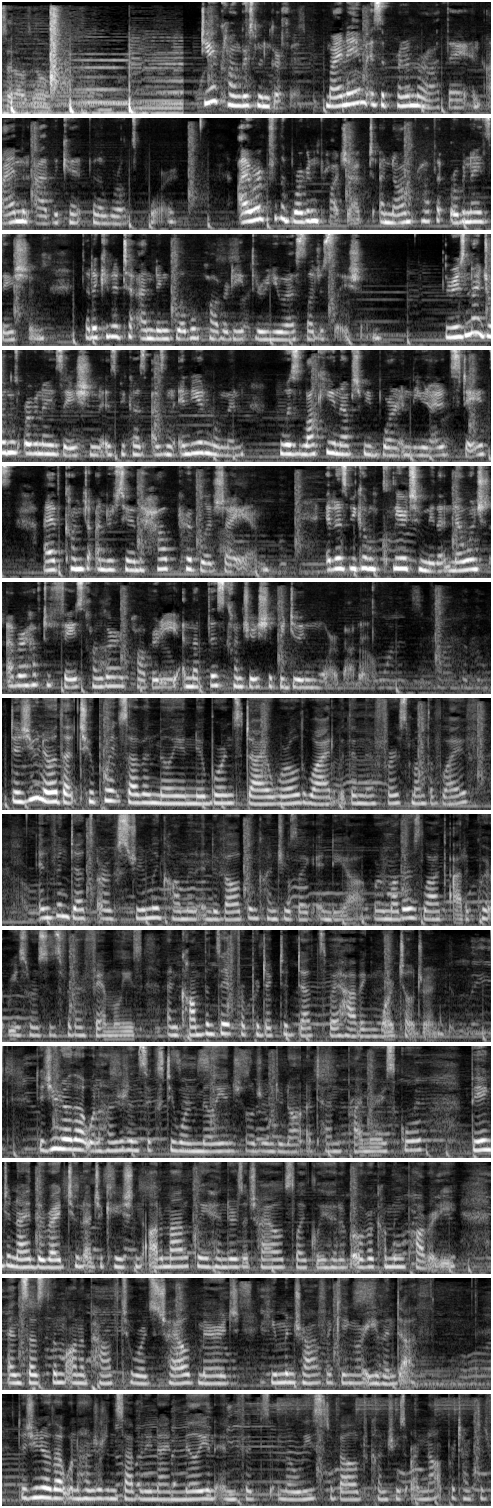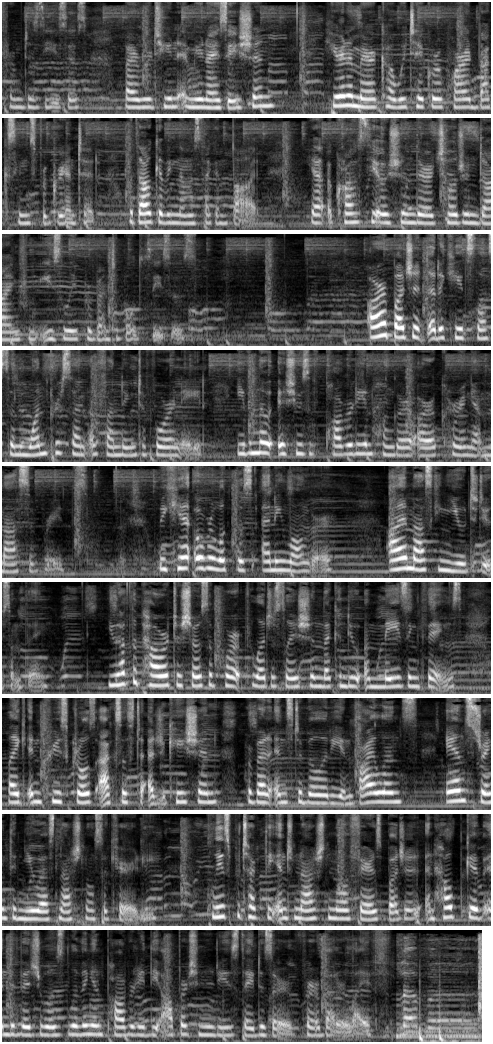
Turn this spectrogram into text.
said I was going. Dear Congressman Griffith, my name is Aparna Marathe, and I am an advocate for the world's poor. I work for the Borgen Project, a nonprofit organization dedicated to ending global poverty through U.S. legislation. The reason I joined this organization is because, as an Indian woman who was lucky enough to be born in the United States, I have come to understand how privileged I am. It has become clear to me that no one should ever have to face hunger or poverty, and that this country should be doing more about it. Did you know that 2.7 million newborns die worldwide within their first month of life? Infant deaths are extremely common in developing countries like India, where mothers lack adequate resources for their families and compensate for predicted deaths by having more children. Did you know that 161 million children do not attend primary school? Being denied the right to an education automatically hinders a child's likelihood of overcoming poverty and sets them on a path towards child marriage, human trafficking, or even death. Did you know that 179 million infants in the least developed countries are not protected from diseases by routine immunization? Here in America, we take required vaccines for granted without giving them a second thought. Yet across the ocean, there are children dying from easily preventable diseases. Our budget dedicates less than 1% of funding to foreign aid, even though issues of poverty and hunger are occurring at massive rates. We can't overlook this any longer. I am asking you to do something. You have the power to show support for legislation that can do amazing things, like increase girls' access to education, prevent instability and violence, and strengthen U.S. national security. Please protect the international affairs budget and help give individuals living in poverty the opportunities they deserve for a better life. Lover,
